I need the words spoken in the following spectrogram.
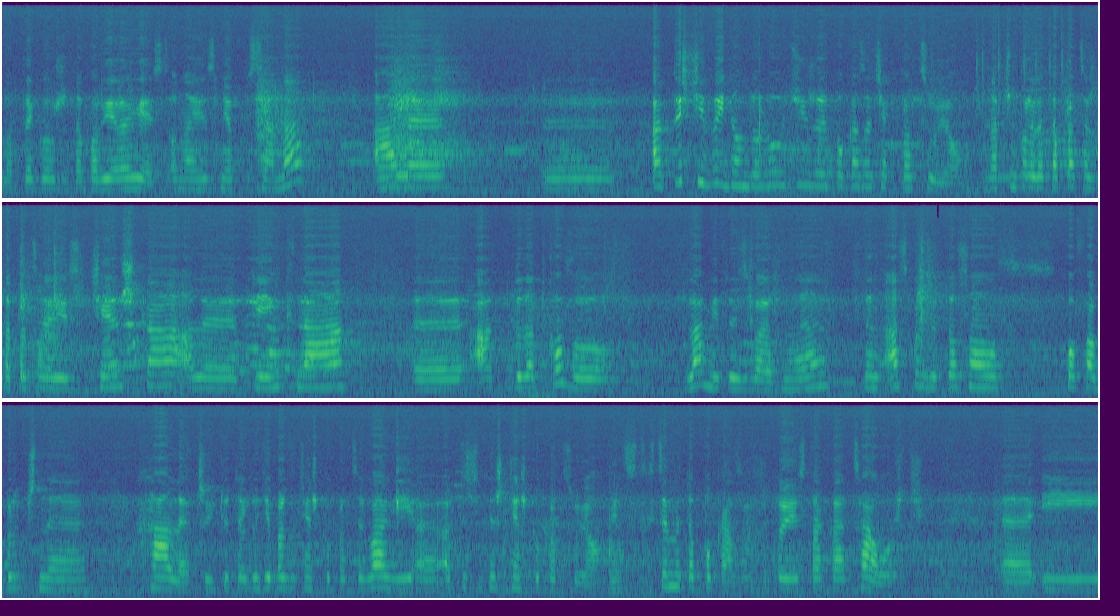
dlatego że ta bariera jest, ona jest nieopisana, ale artyści wyjdą do ludzi, żeby pokazać jak pracują. Na czym polega ta praca, że ta praca jest ciężka, ale piękna, a dodatkowo dla mnie to jest ważne, ten aspekt, że to są pofabryczne hale, czyli tutaj ludzie bardzo ciężko pracowali, a artyści też ciężko pracują, więc chcemy to pokazać, że to jest taka całość. E, I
